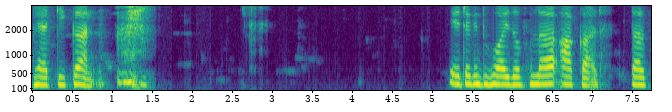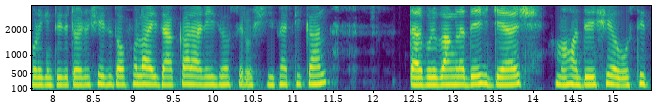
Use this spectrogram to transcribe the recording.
ভ্যাটিকান। এটা কিন্তু ভয় দফলা আকার। তারপরে কিন্তু এই যে টয়রসি এই যে দফলা, এই যে আকার, আর এই যে হচ্ছে রশ্মি, ভ্যাটিকান। তারপরে বাংলাদেশ ড্যাশ মহাদেশে অবস্থিত।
